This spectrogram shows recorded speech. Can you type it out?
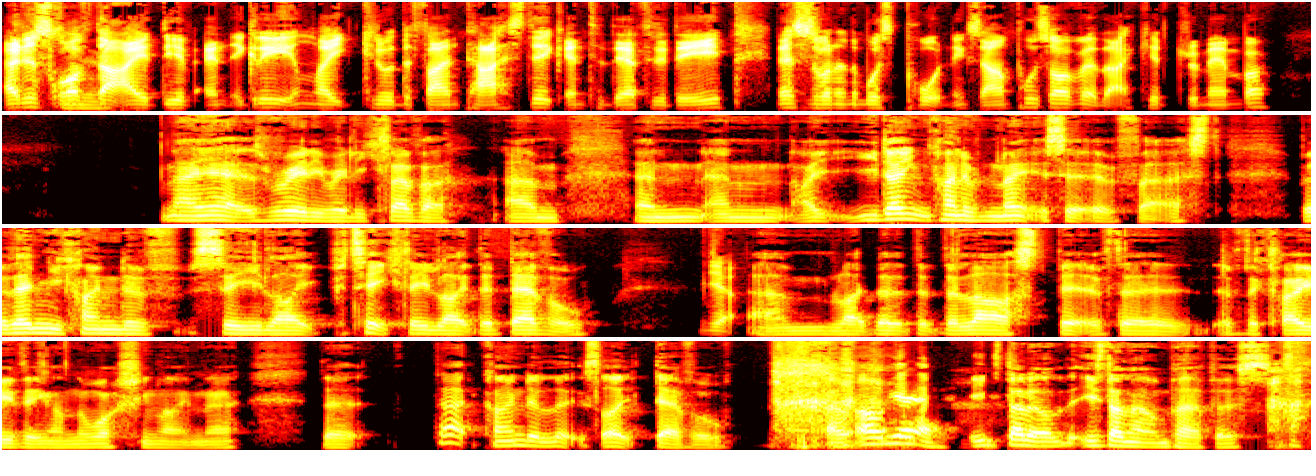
I just love yeah. that idea of integrating like you know the fantastic into the everyday. This is one of the most potent examples of it that I could remember. No, yeah, it's really really clever. Um, and and I, you don't kind of notice it at first, but then you kind of see like particularly like the devil. Yeah. Um, like the, the the last bit of the of the clothing on the washing line there that that kind of looks like Devil. oh, oh, yeah, he's done it. He's done that on purpose.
